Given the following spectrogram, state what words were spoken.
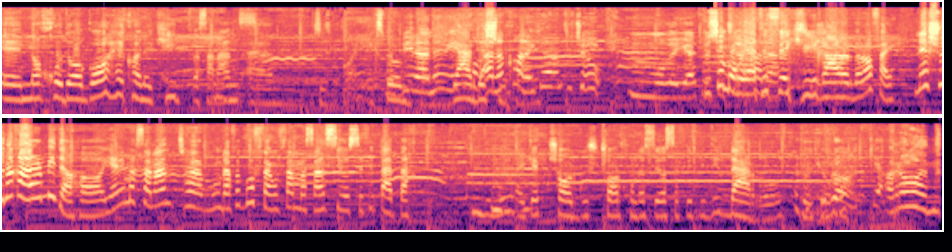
اه، ناخودآگاه کانکی مثلا چیز می‌کنی خب گردش الان. کانه کردم تو چه موقعیت تو چه موقعیت فکری قرار داره آفرین. نشونه قرار میده ها. یعنی مثلا اون دفعه گفتم گفتم مثلا سیاسفید بدبخت؟ اگه چهار گوش چهار خونه سیاسفید دیدی در رو. توکیو ران. ران.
